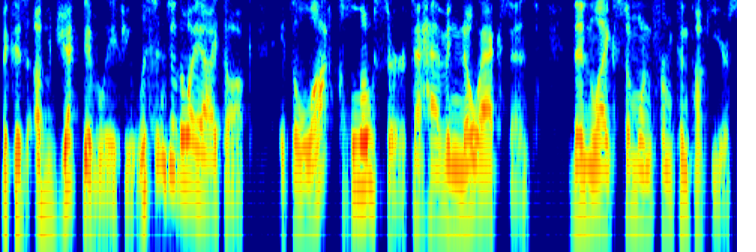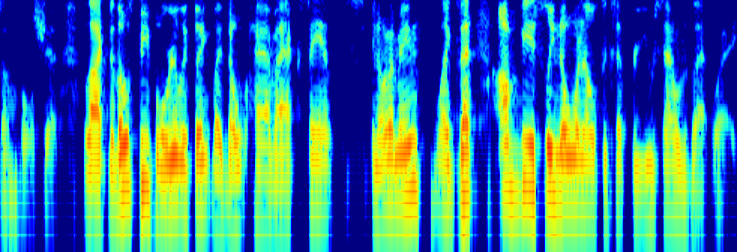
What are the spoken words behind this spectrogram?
because objectively, if you listen to the way I talk, it's a lot closer to having no accent than like someone from Kentucky or some bullshit. Like, do those people really think they don't have accents? You know what I mean? Like that. Obviously, no one else except for you sounds that way.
